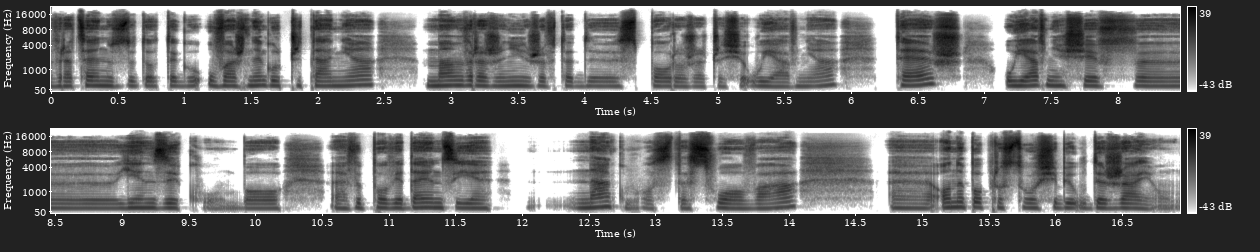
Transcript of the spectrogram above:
wracając do tego uważnego czytania, mam wrażenie, że wtedy sporo rzeczy się ujawnia. Też ujawnia się w e, języku, bo e, wypowiadając je na głos, te słowa, E, one po prostu o siebie uderzają.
